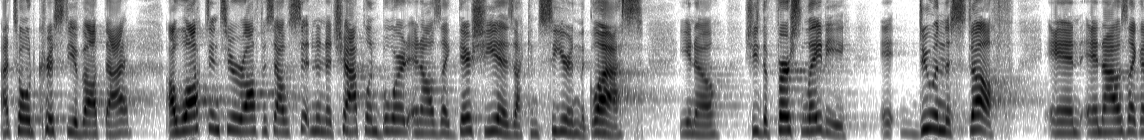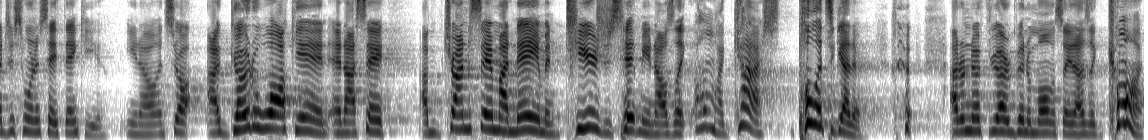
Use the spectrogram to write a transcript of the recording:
I told Christy about that. I walked into her office, I was sitting in a chaplain board, and I was like, there she is. I can see her in the glass, you know. She's the first lady eh, doing the stuff. And, and I was like, I just want to say thank you, you know. And so I go to walk in and I say, I'm trying to say my name, and tears just hit me. And I was like, oh my gosh, pull it together. I don't know if you've ever been a moment like that. I was like, come on,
